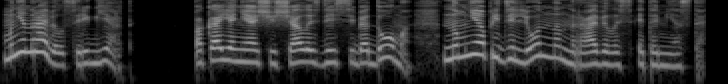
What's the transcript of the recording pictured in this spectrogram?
Мне нравился Ригьярд. Пока я не ощущала здесь себя дома, но мне определенно нравилось это место.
